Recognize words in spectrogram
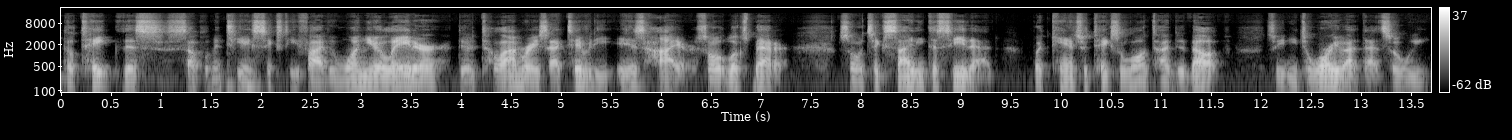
they'll take this supplement TA65 and one year later their telomerase activity is higher so it looks better. So it's exciting to see that but cancer takes a long time to develop so you need to worry about that. So we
